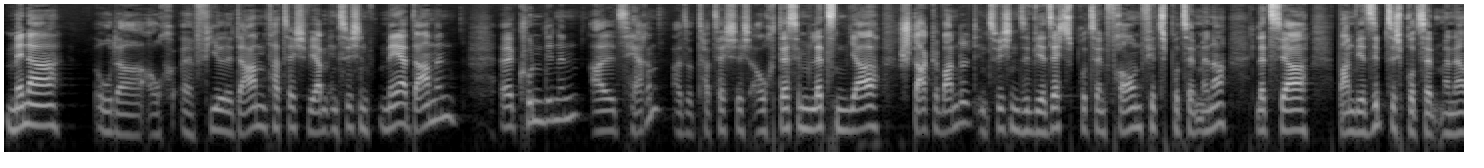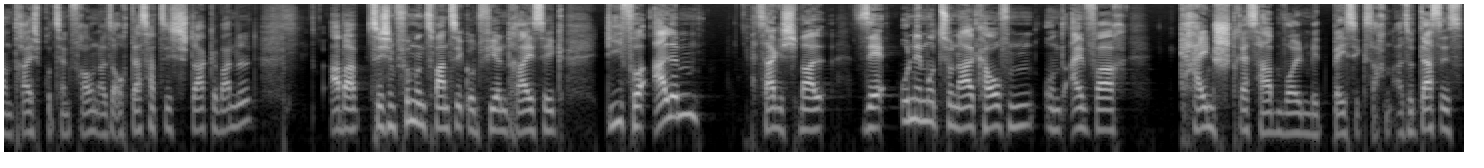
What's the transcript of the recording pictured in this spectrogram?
Männer oder auch äh, viele Damen tatsächlich. Wir haben inzwischen mehr Damenkundinnen äh, als Herren. Also tatsächlich auch das im letzten Jahr stark gewandelt. Inzwischen sind wir 60 Prozent Frauen, 40 Prozent Männer. Letztes Jahr waren wir 70 Prozent Männer und 30 Prozent Frauen. Also auch das hat sich stark gewandelt. Aber zwischen 25 und 34, die vor allem, sage ich mal, sehr unemotional kaufen und einfach keinen Stress haben wollen mit Basic-Sachen. Also das ist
